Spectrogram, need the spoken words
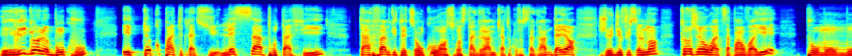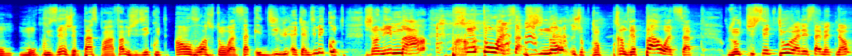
rigole un bon coup et te prends pas la tête là-dessus. Laisse ça pour ta fille. Ta femme qui te tient au courant sur Instagram, qui a sur Instagram. D'ailleurs, je le dis officiellement, quand j'ai un WhatsApp à envoyer, pour mon, mon, mon cousin, je passe par ma femme, je lui dis écoute, envoie sur ton WhatsApp et dis-lui. Elle me dit mais écoute, j'en ai marre, prends ton WhatsApp. Je dis non, je ne prendrai pas WhatsApp. Donc tu sais tout, Vanessa, maintenant.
